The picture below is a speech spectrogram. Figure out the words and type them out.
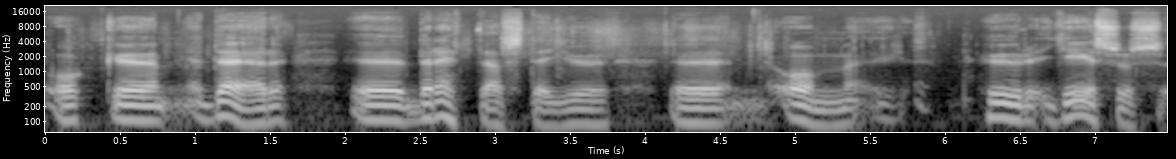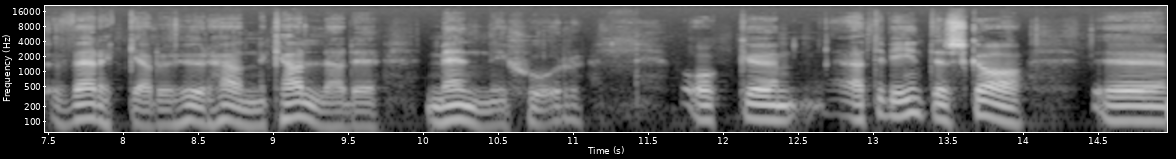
Och eh, där eh, berättas det ju eh, om hur Jesus verkade och hur han kallade människor. Och eh, att vi inte ska eh,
